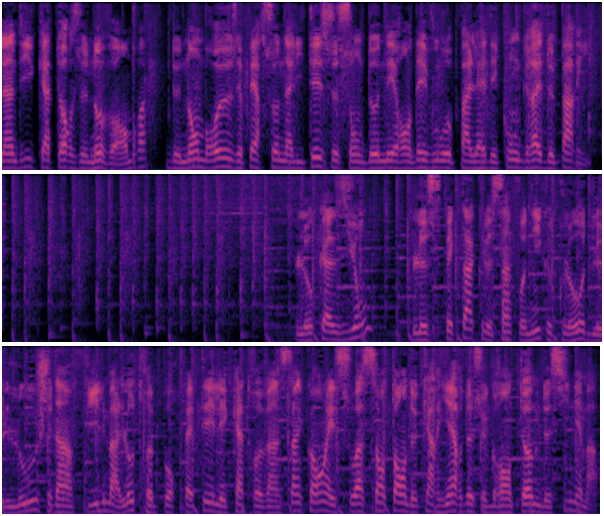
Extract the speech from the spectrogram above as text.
lundi 14 novembre, de nombreuses personnalités se sont donné rendez-vous au Palais des Congrès de Paris. L'occasion Le spectacle symphonique Claude Lelouch d'un film à l'autre pour fêter les 85 ans et 60 ans de carrière de ce grand homme de cinéma.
